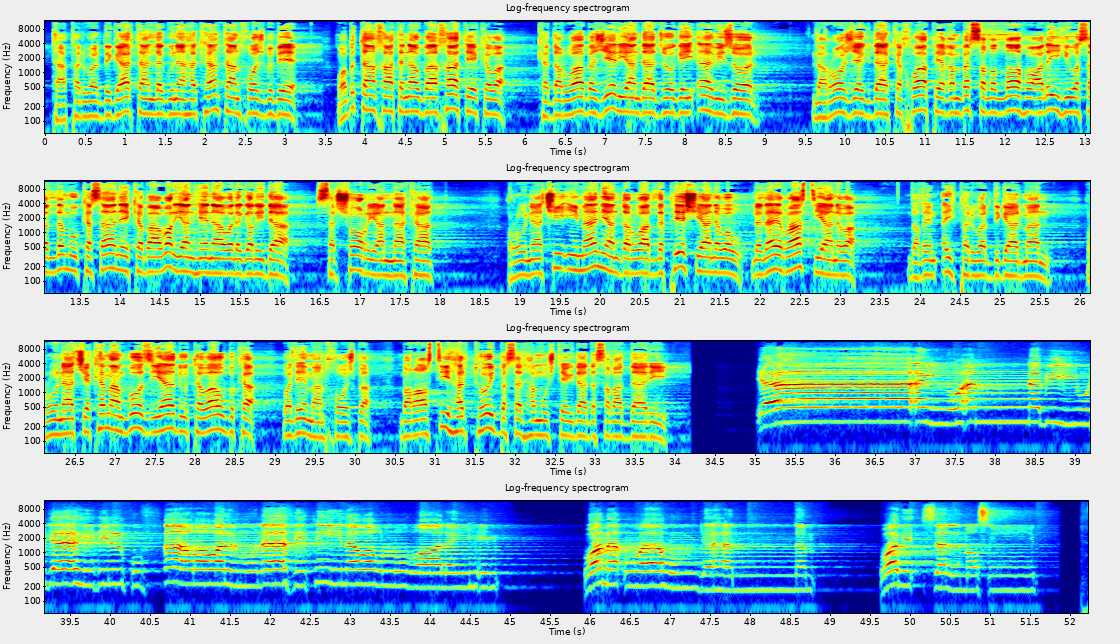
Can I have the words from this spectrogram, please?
تا پەروەردگارتان لە گوناهەکانتان خۆش ببێ و بتان خاتە ناو باخاتێکەوە کە دەڕوا بە ژێریاندا جۆگەی ئاوی زۆر. لە ڕۆژێکدا کە خوا پێغەمبەر صلی الله عليه وسلم و کەسانێک کە باوەڕیان هێناوە لەگەڵیدا سەرشۆڕیان ناکات. ڕووناچی ئیمانیان دەڕوات لە پێشیانەوە و لە لای ڕاستیانەوە. دەڵێن ئەی پەروەردگارمان ڕووناچیەکەمان بۆ زیاد و تەواو بکە و لێمان خۆش بە. بەڕاستی هەر تۆیت بەسەر هەموو شتێکدا دەسەڵاتداری. يا أيها النبي جاهد الكفار والمنافقين واغلظ عليهم ومأواهم جهنم وبئس المصير.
